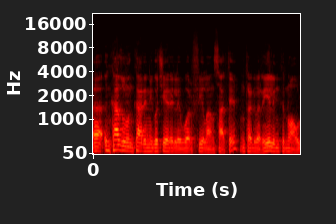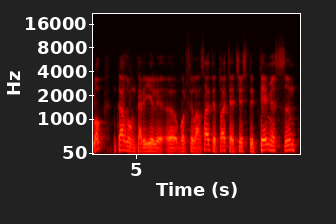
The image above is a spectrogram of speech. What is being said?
Uh, în cazul în care negocierile vor fi lansate, într-adevăr, ele încă nu au loc, în cazul în care ele uh, vor fi lansate, toate aceste teme sunt, uh,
